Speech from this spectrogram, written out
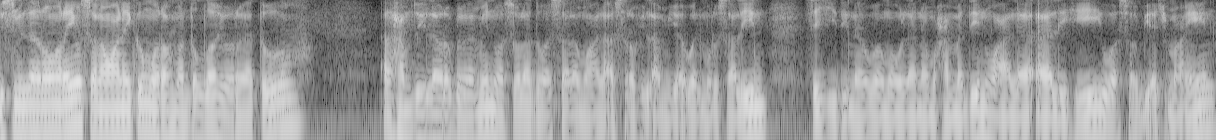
Bismillahirrahmanirrahim. Assalamualaikum warahmatullahi wabarakatuh. Alhamdulillah Rabbil Alamin. Wassalatu wassalamu ala asrafil anbiya wal mursalin Sayyidina wa maulana Muhammadin Wa ala alihi wa sahbihi ajma'in.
